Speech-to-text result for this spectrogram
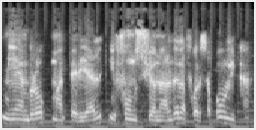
miembro material y funcional de la fuerza pública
